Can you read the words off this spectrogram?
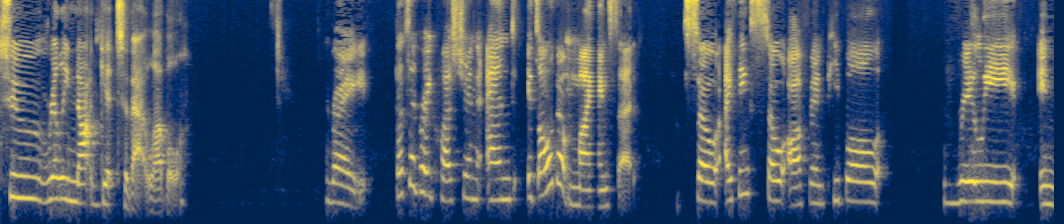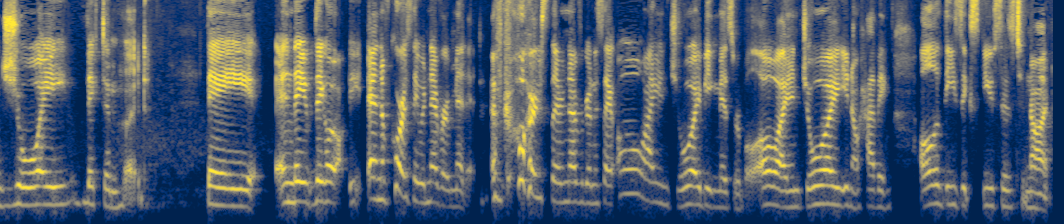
to really not get to that level? Right. That's a great question. And it's all about mindset. So I think so often people really enjoy victimhood. They and they they go and of course they would never admit it. Of course they're never going to say oh i enjoy being miserable. Oh i enjoy you know having all of these excuses to not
